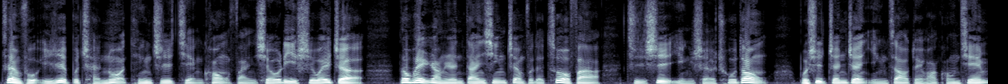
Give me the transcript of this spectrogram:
政府一日不承诺停止检控反修例示威者，都会让人担心政府的做法只是引蛇出洞，不是真正营造对话空间。”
